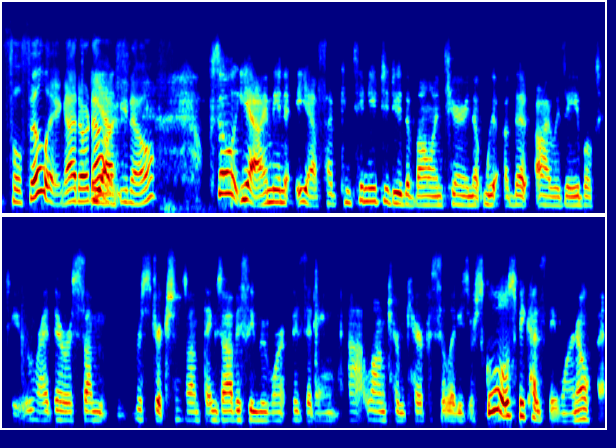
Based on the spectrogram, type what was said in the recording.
fulfilling? I don't know yes. you know? So yeah i mean yes i've continued to do the volunteering that we that i was able to do right? There were some restrictions on things. Obviously we weren't visiting uh, long-term care facilities or schools because they weren't open.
